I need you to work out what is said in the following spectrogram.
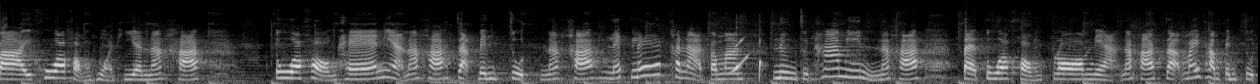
ปลายขั้วของหัวเทียนนะคะ ตัวของแท้เนี่ยนะคะจะเป็นจุดนะคะเล็กๆขนาดประมาณ 1.5 มิลนะคะ แต่ตัวของปลอมเนี่ยนะคะจะไม่ทำเป็นจุด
